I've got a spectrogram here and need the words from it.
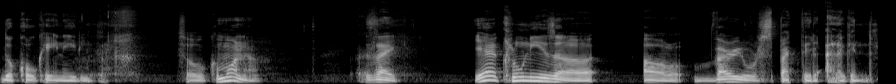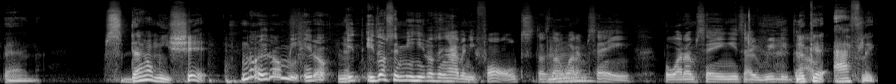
the cocaine 80s. So come on now. It's like, yeah, Clooney is a a very respected, elegant man. S- That don't mean shit. No, it don't mean it don't. It, it doesn't mean he doesn't have any faults. That's not what I'm saying. But what I'm saying is, I really doubt. Look at Affleck.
